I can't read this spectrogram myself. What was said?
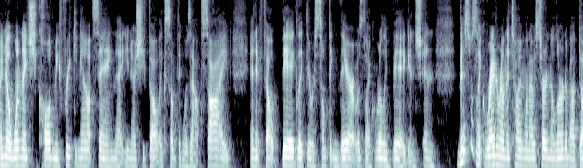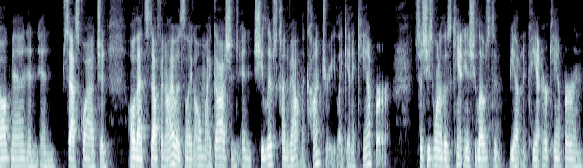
I know one night she called me freaking out saying that, you know, she felt like something was outside and it felt big, like there was something there. It was like really big. And, and this was like right around the time when I was starting to learn about dogmen and, and Sasquatch and all that stuff. And I was like, oh my gosh. And, and she lives kind of out in the country, like in a camper. So she's one of those can't, you know, she loves to be out in her camper and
